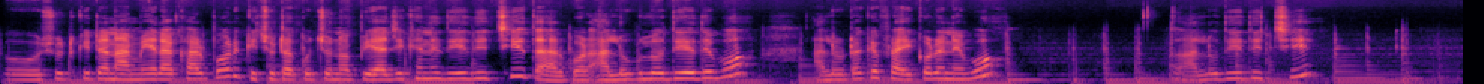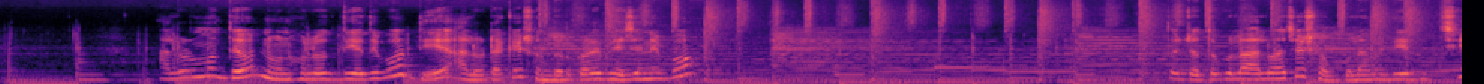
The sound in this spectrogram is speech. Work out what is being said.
তো শুটকিটা নামিয়ে রাখার পর কিছুটা কুচনো পেঁয়াজ এখানে দিয়ে দিচ্ছি, তারপর আলুগুলো দিয়ে দেব। আলুটাকে ফ্রাই করে নেব। তো আলু দিয়ে দিচ্ছি। আলুর মধ্যেও নুন, হলুদ দিয়ে দিব, দিয়ে আলুটাকে সুন্দর করে ভেজে নেব। তো যতগুলো আলু আছে, সবগুলো আমি দিয়ে দিচ্ছি।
